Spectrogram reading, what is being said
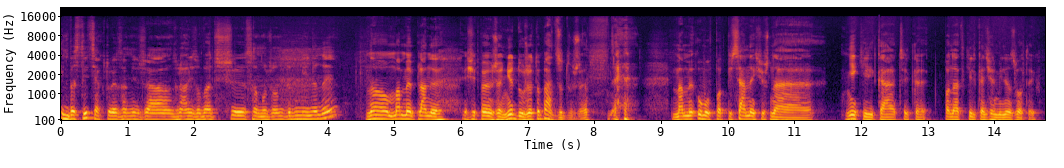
inwestycjach, które zamierza zrealizować y, samorząd gminny. No, mamy plany, jeśli powiem, że nieduże, to bardzo duże. mamy umów podpisanych już na nie kilka, tylko ponad kilkadziesiąt milionów złotych.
